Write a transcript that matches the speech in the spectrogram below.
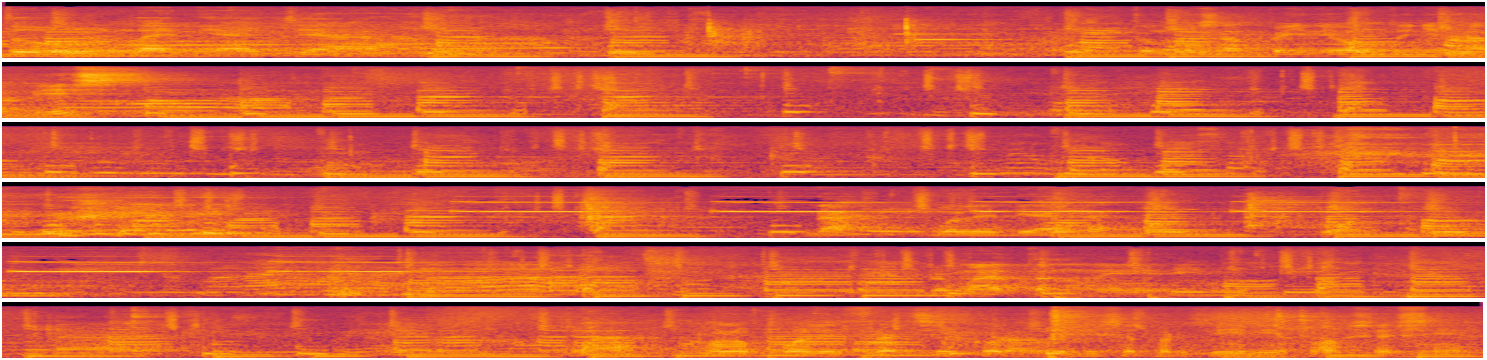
Betul, lainnya aja. Tunggu sampai ini waktunya habis. Nah, boleh diangkat. Udah matang nih. Nah, nah kalau polyflex sih kurang lebih seperti ini prosesnya.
